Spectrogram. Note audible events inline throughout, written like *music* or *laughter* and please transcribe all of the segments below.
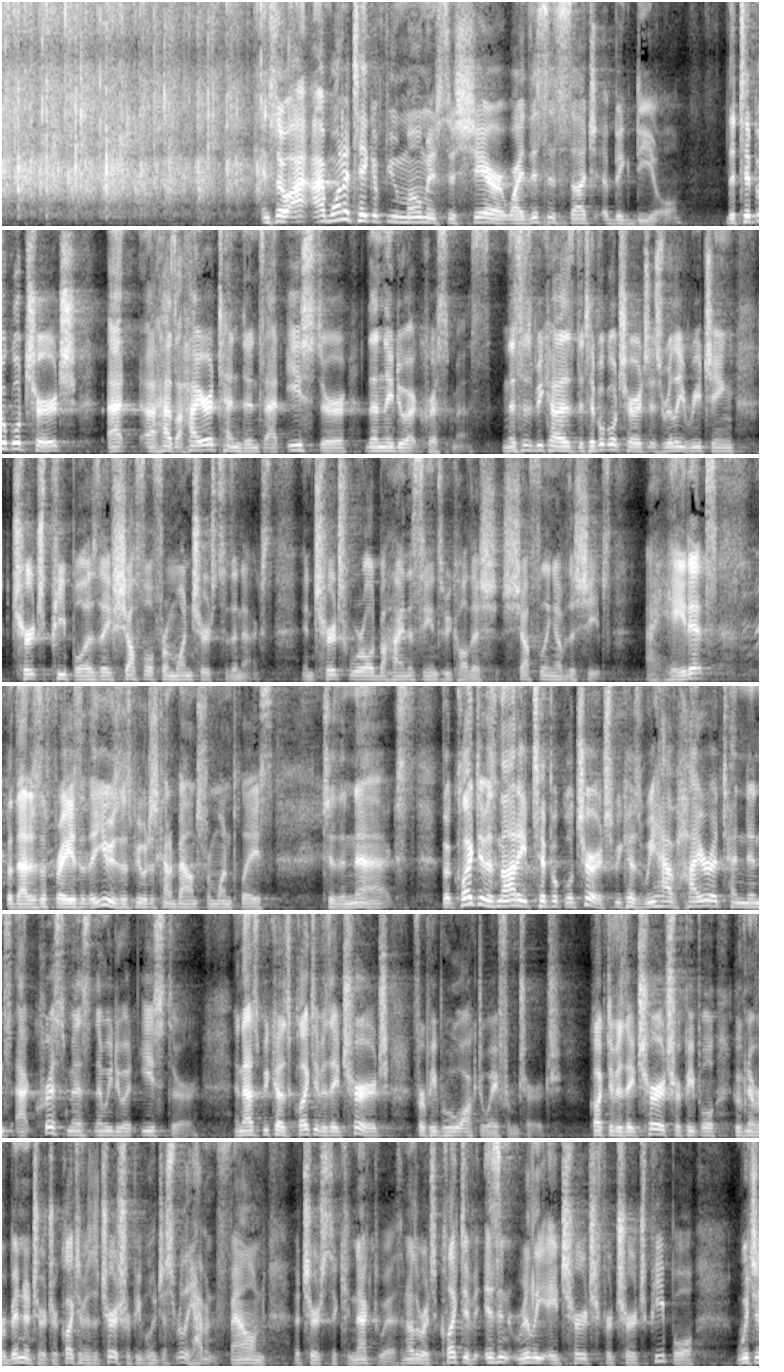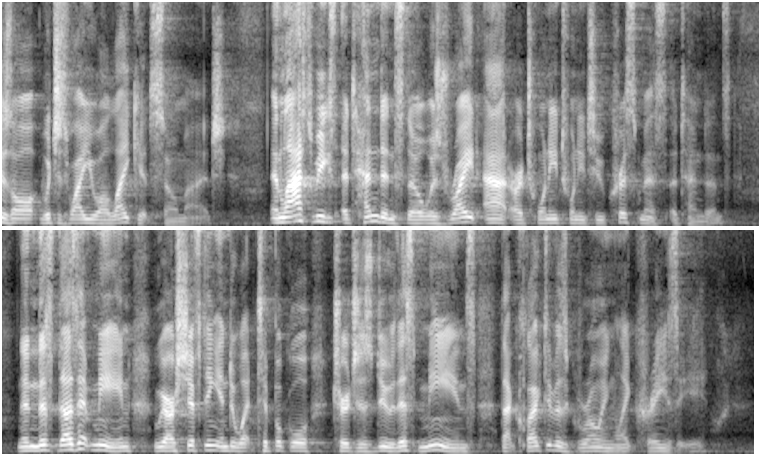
And so I, I want to take a few moments to share why this is such a big deal. The typical church at, uh, has a higher attendance at Easter than they do at Christmas. And this is because the typical church is really reaching church people as they shuffle from one church to the next. In church world, behind the scenes, we call this shuffling of the sheep. I hate it, but that is a phrase that they use as people just kind of bounce from one place to the next. But Collective is not a typical church because we have higher attendance at Christmas than we do at Easter. And that's because Collective is a church for people who walked away from church. Collective is a church for people who've never been to church, or collective is a church for people who just really haven't found a church to connect with. In other words, collective isn't really a church for church people, which is, all, which is why you all like it so much. And last week's attendance, though, was right at our 2022 Christmas attendance. And this doesn't mean we are shifting into what typical churches do. This means that collective is growing like crazy.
